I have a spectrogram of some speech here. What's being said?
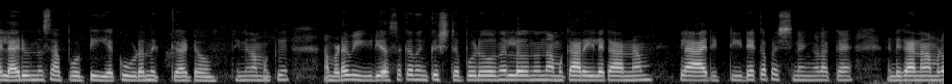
എല്ലാവരും ഒന്ന് സപ്പോർട്ട് ചെയ്യുക കൂടെ നിൽക്കുക കേട്ടോ പിന്നെ നമുക്ക് നമ്മുടെ വീഡിയോസൊക്കെ നിങ്ങൾക്ക് ഇഷ്ടപ്പെടുമോ എന്നുള്ളതൊന്നും നമുക്കറിയില്ല. കാരണം ക്ലാരിറ്റിയുടെ ഒക്കെ പ്രശ്നങ്ങളൊക്കെ ഉണ്ട്. കാരണം നമ്മൾ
